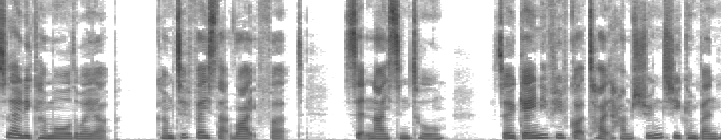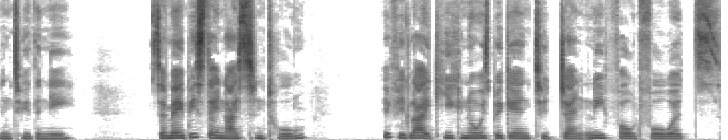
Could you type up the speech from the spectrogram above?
Slowly come all the way up. Come to face that right foot. Sit nice and tall. So again, if you've got tight hamstrings, you can bend into the knee. So maybe stay nice and tall. If you'd like, you can always begin to gently fold forwards.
